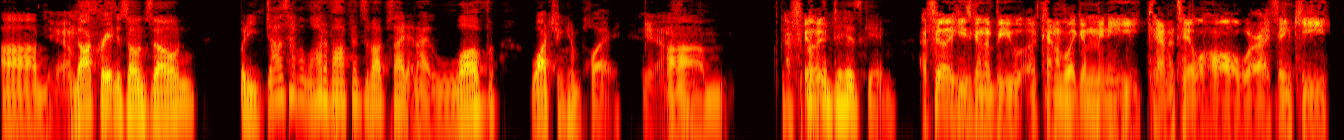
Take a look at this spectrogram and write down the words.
Um, Yeah. not great in his own zone, but he does have a lot of offensive upside and I love watching him play. yeah. Um, I feel like- into his game. I feel like he's going to be a kind of like a mini kind of Taylor Hall, where I think he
